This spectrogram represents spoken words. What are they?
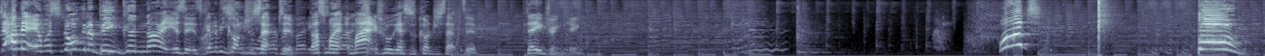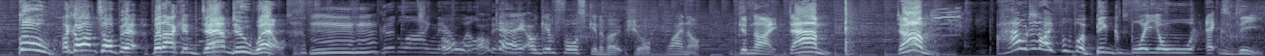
Damn it! It was not gonna be good night, is it? It's gonna be Let's see what contraceptive. That's my my actual guess is contraceptive. Day drinking. Can't top it, but I can damn do well. Mm-hmm. Good lying there. Oh, well okay. I'll give Foreskin a vote. Sure. Why not? Good night. Damn! Damn! How did I fall for Big Boy XD?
